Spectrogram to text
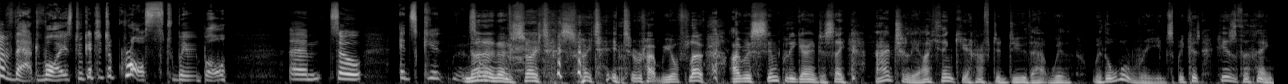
have that voice to get it across to people. Um, so It's good. No, no, no. Sorry, to, sorry to interrupt your flow. I was simply going to say, actually, I think you have to do that with with all reads because here's the thing.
